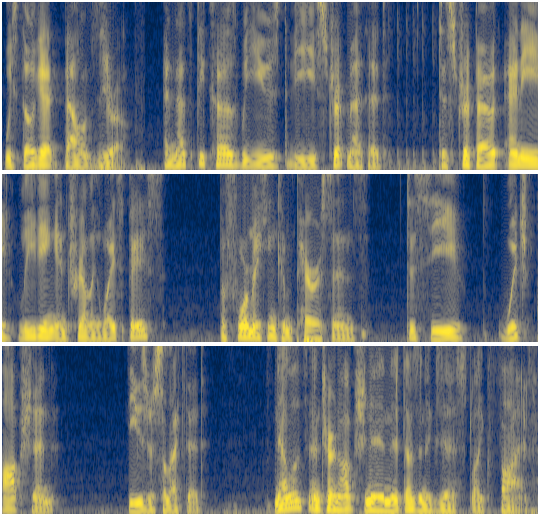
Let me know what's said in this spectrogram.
We still get balance 0. And that's because we used the strip method to strip out any leading and trailing white space before making comparisons to see which option the user selected. Now let's enter an option in that doesn't exist, like 5.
